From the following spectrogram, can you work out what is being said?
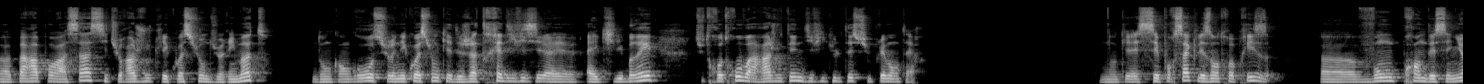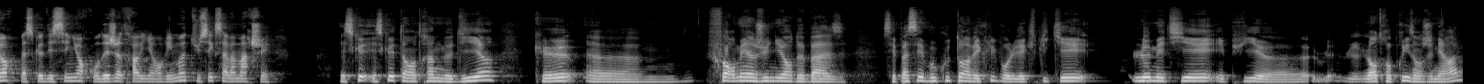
euh, par rapport à ça, si tu rajoutes l'équation du remote, donc en gros, sur une équation qui est déjà très difficile à, équilibrer, tu te retrouves à rajouter une difficulté supplémentaire. Donc c'est pour ça que les entreprises euh, vont prendre des seniors parce que des seniors qui ont déjà travaillé en remote, tu sais que ça va marcher. Est-ce que est-ce que tu es en train de me dire que euh, former un junior de base, c'est passer beaucoup de temps avec lui pour lui expliquer le métier et puis euh, l'entreprise en général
